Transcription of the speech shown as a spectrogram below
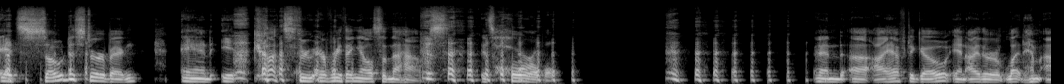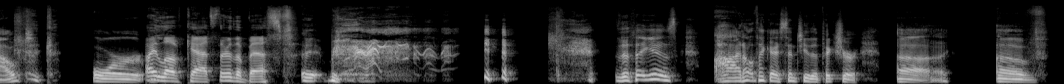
It's so disturbing and it cuts through everything else in the house. It's horrible. And uh, I have to go and either let him out or I love cats. They're the best. the thing is, I don't think I sent you the picture uh, of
